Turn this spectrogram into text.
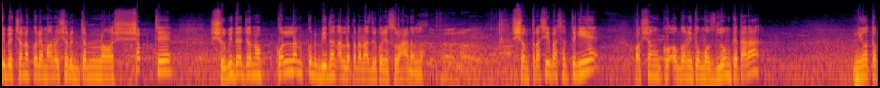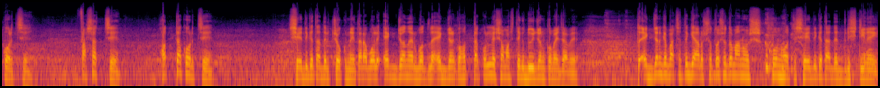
বিবেচনা করে মানুষের জন্য সবচেয়ে সুবিধাজনক, কল্যাণকর বিধান আল্লাহ তারা নাজিল করেছেন সুহান আল্লাহ সন্ত্রাসী বাঁচাতে গিয়ে অসংখ্য অগণিত মজলুমকে তারা নিহত করছে, ফাঁসাচ্ছে, হত্যা করছে। সেদিকে তাদের চোখ নেই। তারা বলে, একজনের বদলে একজনকে হত্যা করলে সমাজ থেকে দুইজন কমে যাবে। তো একজনকে বাঁচাতে গিয়ে আরও শত শত মানুষ খুন হচ্ছে সেই দিকে তাদের দৃষ্টি নেই।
